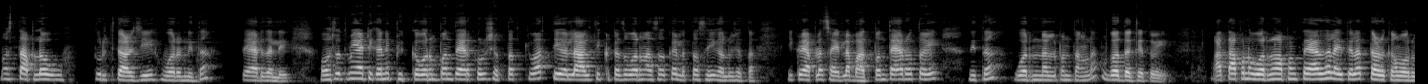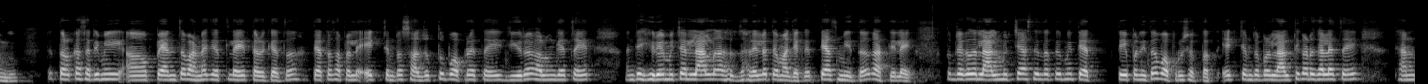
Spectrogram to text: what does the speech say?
मस्त आपलं तुरीची डाळची वरण इथं तयार झाले. असं तुम्ही या ठिकाणी फिक्कं वरण पण तयार करू शकतात किंवा ते लाल तिखटाचं वरण असं केलं तसंही घालू शकता. इकडे आपल्या साईडला भात पण तयार होतो आहे आणि इथं वरणाला पण चांगला गदक येतो आहे आता आपण वरण आपण तयार झालं आहे त्याला तडका मारून घेऊ. तर तडकासाठी मी पॅनचं भांडं घेतलं आहे तडक्याचं. त्यातच आपल्याला एक चमचा साजूक तूप वापरायचं आहे जिरं घालून घ्यायचं आहे आणि ते हिरव्या मिरच्या लाल झालेलं होत्या माझ्याकडे त्याच मी इथं घातलेलं आहे. तुमच्याकडे लाल मिरची असेल तर तुम्ही त्यात ते पण इथं वापरू शकतात. एक चमचा लाल तिखट घालायचं आहे छान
